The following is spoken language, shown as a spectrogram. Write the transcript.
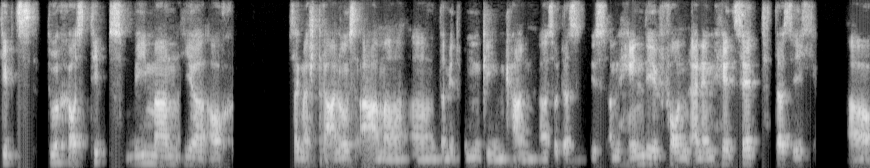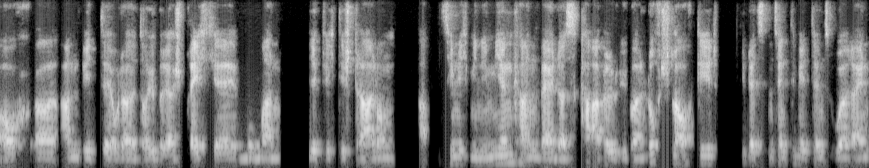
gibt es durchaus Tipps, wie man hier auch sagen wir, strahlungsarmer äh, damit umgehen kann. Also das ist am Handy von einem Headset, das ich äh, auch äh, anbiete oder darüber spreche, wo man wirklich die Strahlung ziemlich minimieren kann, weil das Kabel über einen Luftschlauch geht, die letzten Zentimeter ins Ohr rein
